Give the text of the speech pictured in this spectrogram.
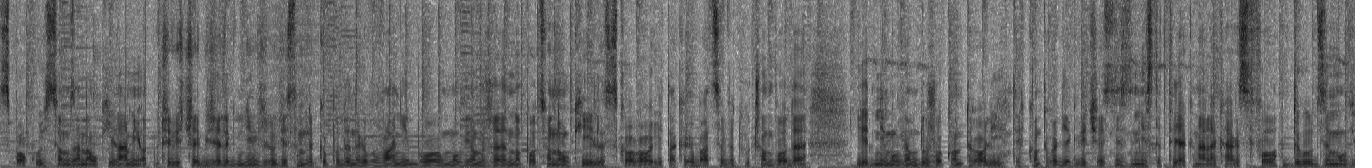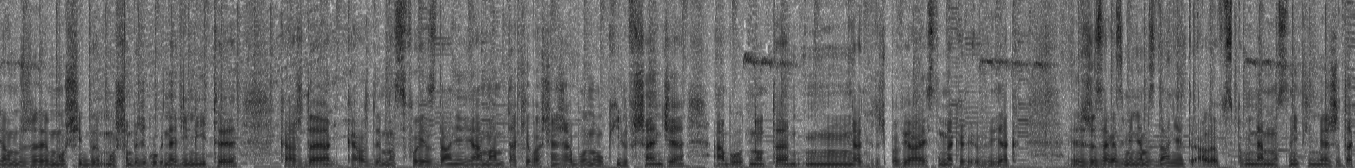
spokój są za no-killami. Oczywiście gdzie, gdzie, ludzie są lekko podenerwowani, bo mówią, że no po co no-kill, skoro i tak rybacy wytłuczą wodę. Jedni mówią dużo kontroli, tych kontroli jak wiecie jest ni- niestety jak na lekarstwo. Drudzy mówią, że musi by, muszą być górne limity. Każde, każdy ma swoje zdanie. Ja mam takie właśnie, że albo no-kill wszędzie, albo no te, mm, jak mi ktoś powiedziała, jestem jak, jak że zaraz zmieniam zdanie, ale wspominałem na ostatnim filmie, że tak,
